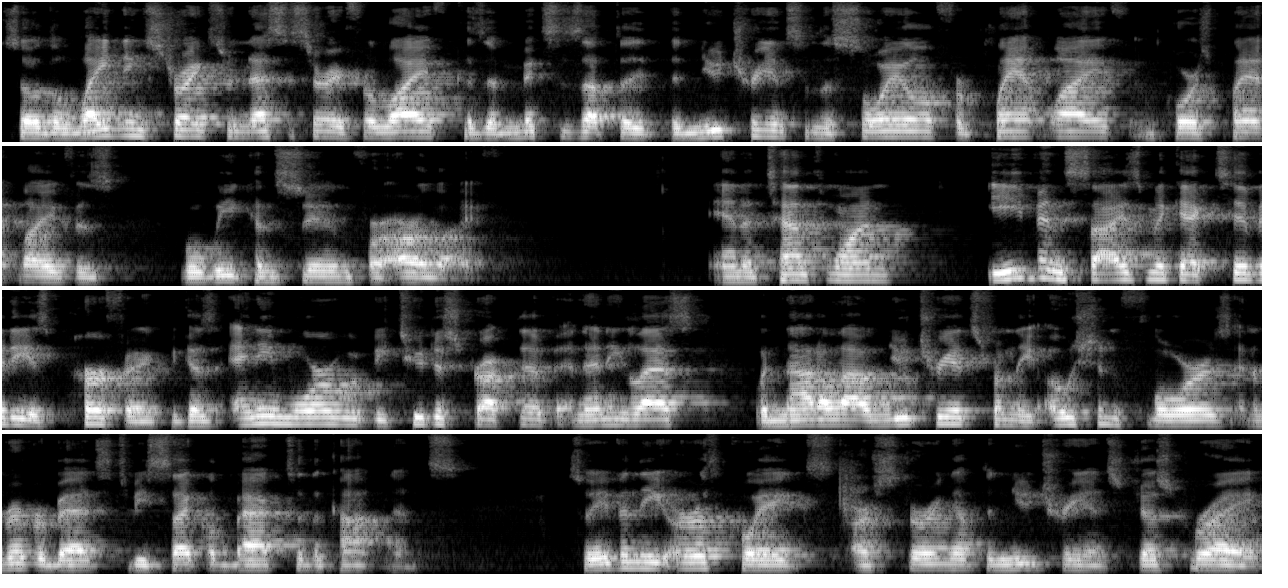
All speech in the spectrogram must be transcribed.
So the lightning strikes are necessary for life because it mixes up the, the nutrients in the soil for plant life. And of course, plant life is what we consume for our life. And a tenth one, even seismic activity is perfect because any more would be too destructive and any less would not allow nutrients from the ocean floors and riverbeds to be cycled back to the continents. So even the earthquakes are stirring up the nutrients just right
